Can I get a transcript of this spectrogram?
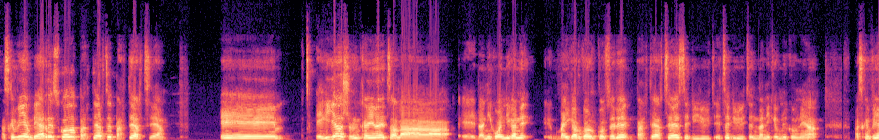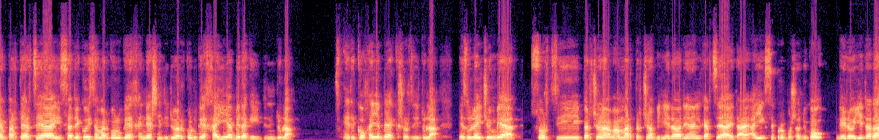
Azken finean, beharrezkoa da parte hartze, parte hartzea. E, Egia da, sorin kaiena ez zala, e, daniko handikan, bai gaur gaurko zere, parte hartzea ez iruditzen danik euneko eunea. Azken finean parte hartzea izateko izan barko luke, jendea sentitu barko luke, jaia berak egiten ditula. Herriko jaia berak sortzi ditula. Ez dula itxuin behar, sortzi pertsona, hamar pertsona bilera batean elkartzea, eta haiek ze proposatuko gero hietara,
